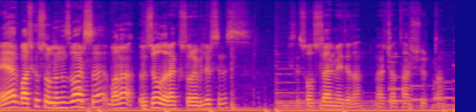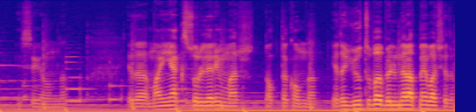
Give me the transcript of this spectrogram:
eğer başka sorularınız varsa bana özel olarak sorabilirsiniz. İşte sosyal medyadan, Merçan Taşyurt'tan, Instagram'dan ya da manyak sorularım var .com'dan ya da YouTube'a bölümler atmaya başladım.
